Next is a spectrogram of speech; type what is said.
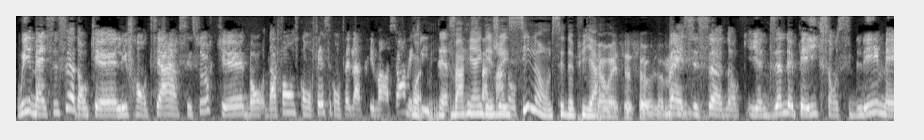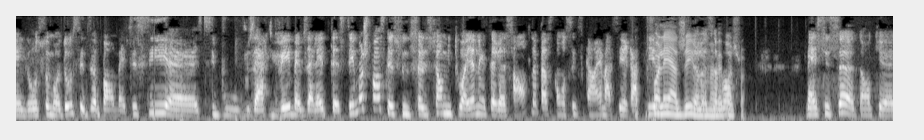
Oui, ben c'est ça. Donc euh, les frontières, c'est sûr que bon, dans le fond, ce qu'on fait, c'est qu'on fait de la prévention avec les tests. Variant est déjà ici, là, on le sait depuis hier. Ben ouais, c'est ça. Là, ben c'est ça. Donc il y a une dizaine de pays qui sont ciblés, mais grosso modo, c'est dire bon, ben tu sais, si euh, si vous vous arrivez, ben vous allez être testé. Moi, je pense que c'est une solution mitoyenne intéressante là, parce qu'on sait que c'est quand même assez rapide. Il fallait agir, on n'avait pas le choix. Ben c'est ça. Donc, euh,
